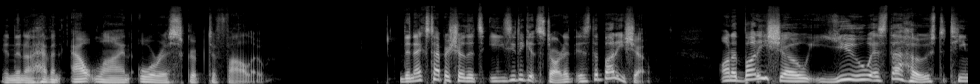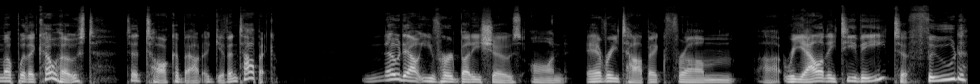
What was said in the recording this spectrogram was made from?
And then I have an outline or a script to follow. The next type of show that's easy to get started is the buddy show. On a buddy show, you, as the host, team up with a co host to talk about a given topic no doubt you've heard buddy shows on every topic from uh, reality TV to food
